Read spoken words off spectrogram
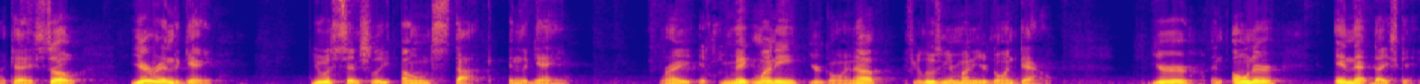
Okay, so you're in the game. You essentially own stock in the game, right? If you make money, you're going up. If you're losing your money, you're going down. You're an owner in that dice game.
